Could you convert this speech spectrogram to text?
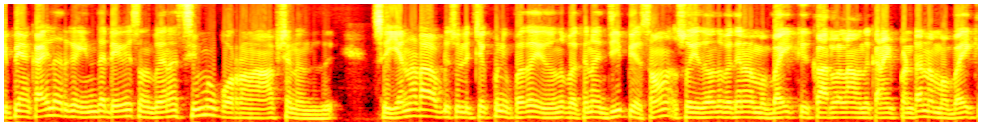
இப்போ என் கையில் இருக்க இந்த டிவைஸ் வந்து பார்த்தீங்கன்னா சிம்மு போடுற ஆப்ஷன் இருந்தது. ஸோ என்னடா அப்படி சொல்லி செக் பண்ணி பார்த்தா இது வந்து பார்த்தீங்கன்னா ஜிபிஎஸ்ஸும் ஸோ இது வந்து பார்த்தீங்கன்னா நம்ம பைக்கு கார்லலாம் வந்து கனெக்ட் பண்ணிட்டா நம்ம பைக்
